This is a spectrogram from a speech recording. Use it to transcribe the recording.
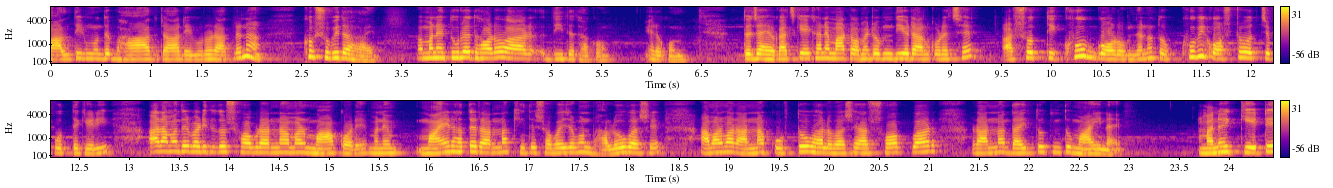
বালতির মধ্যে ভাত, ডাল এগুলো রাখলে না, খুব সুবিধা হয়। মানে তুলে ধরো আর দিতে থাকো, এরকম। তো যাই হোক, আজকে এখানে মা টমেটো দিয়ে ডাল করেছে। আর সত্যি খুব গরম, জানো তো? খুবই কষ্ট হচ্ছে প্রত্যেকেরই। আর আমাদের বাড়িতে তো সব রান্না আমার মা করে। মানে মায়ের হাতে রান্না খেতে সবাই যেমন ভালোবাসে, আমার মা রান্না করতেও ভালোবাসে। আর সববার রান্নার দায়িত্ব কিন্তু মাই নেয়। মানে ওই কেটে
